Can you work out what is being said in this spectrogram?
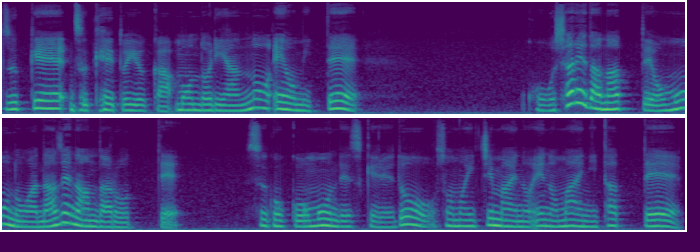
図形図形というかモンドリアンの絵を見てこうおしゃれだなって思うのはなぜなんだろうってすごく思うんですけれどその一枚の絵の前に立って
